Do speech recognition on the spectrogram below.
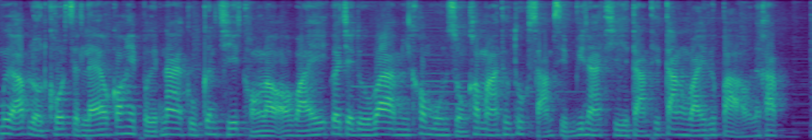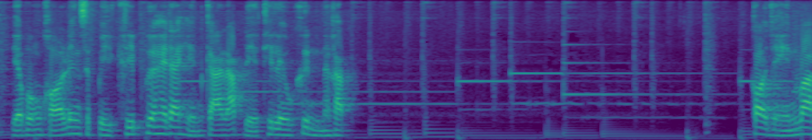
เมื่ออัปโหลดโค้ดเสร็จแล้วก็ให้เปิดหน้า Google Sheet ของเราเอาไว้ เพื่อจะดูว่ามีข้อมูลส่งเข้ามาทุก ๆ 30 วินาทีตามที่ตั้งไว้หรือเปล่านะครับ ดี๋ยวผมขอเร่งสปีดคลิปเพื่อให้ได้เห็นการอัปเดตที่เร็วขึ้นนะครับ ก็จะเห็นว่า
